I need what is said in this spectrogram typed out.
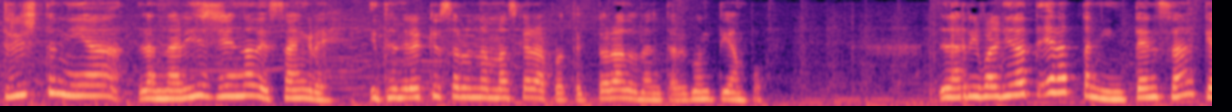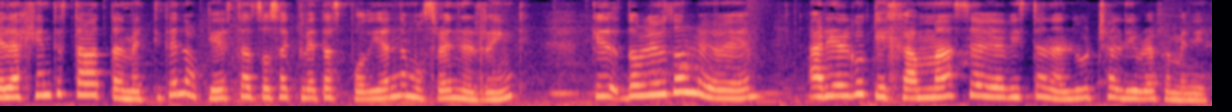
Trish tenía la nariz llena de sangre y tendría que usar una máscara protectora durante algún tiempo. La rivalidad era tan intensa que la gente estaba tan metida en lo que estas dos atletas podían demostrar en el ring que WWE haría algo que jamás se había visto en la lucha libre femenil.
